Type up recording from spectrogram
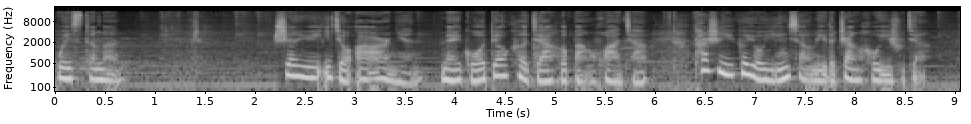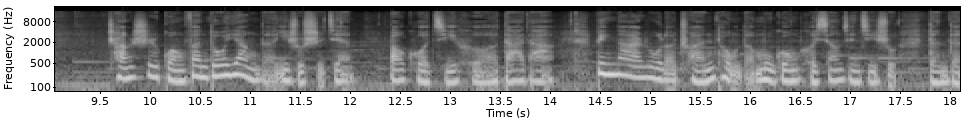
威斯特曼，生于一九二二年，美国雕刻家和版画家。他是一个有影响力的战后艺术家。尝试广泛多样的艺术实践，包括集合、达达，并纳入了传统的木工和镶嵌技术等等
